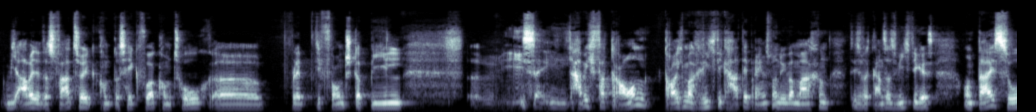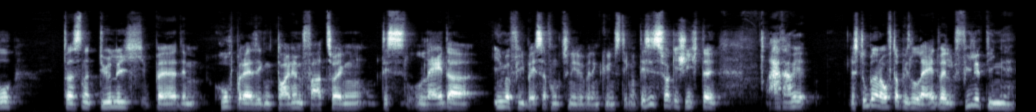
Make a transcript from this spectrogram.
wie arbeitet das Fahrzeug? Kommt das Heck vor? Kommt es hoch? Äh, bleibt die Front stabil? Habe ich Vertrauen? Traue ich mal richtig harte Bremsmanöver machen? Das ist was ganz was Wichtiges. Und da ist so, dass natürlich bei den hochpreisigen, teuren Fahrzeugen das leider immer viel besser funktioniert über den günstigen. Und das ist so eine Geschichte, ah, da habe ich, das tut mir dann oft ein bisschen leid, weil viele Dinge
